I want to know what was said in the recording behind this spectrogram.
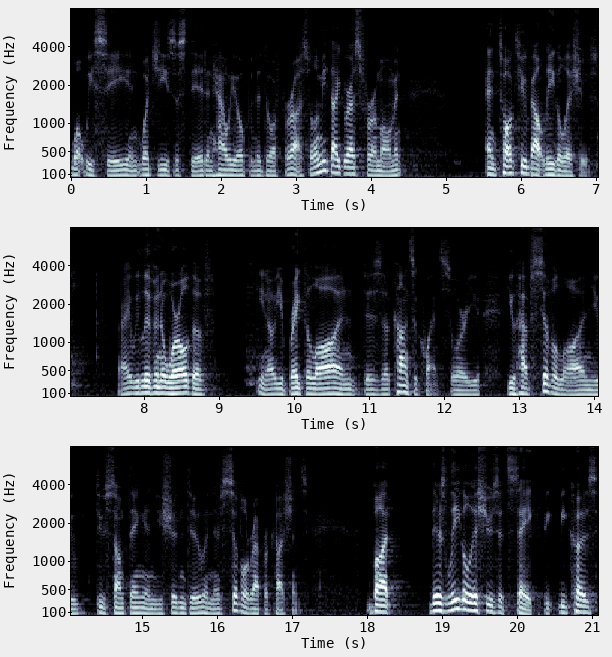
what we see and what Jesus did and how he opened the door for us. So let me digress for a moment and talk to you about legal issues. Right? We live in a world of, you know, you break the law and there's a consequence, or you, you have civil law and you do something and you shouldn't do and there's civil repercussions. But there's legal issues at stake because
